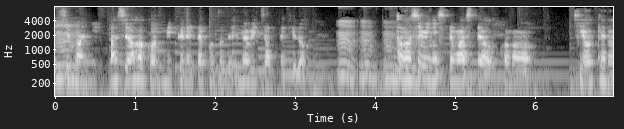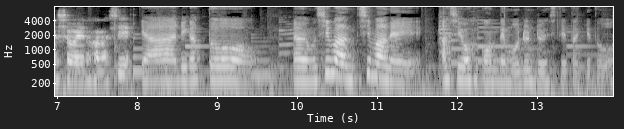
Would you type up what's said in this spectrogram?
島に足を運んでくれたことで伸びちゃったけど、うんうんうん。楽しみにしてましたよ、この木桶の省エの話。いやーありがとう。いやでも島島で足を運んでもルンルンしてたけど、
